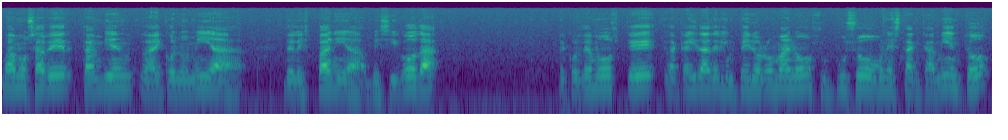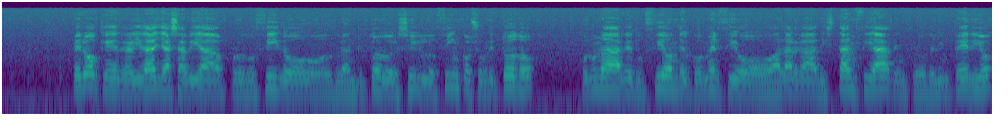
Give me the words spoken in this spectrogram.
Vamos a ver también la economía de la Hispania visigoda. Recordemos que la caída del Imperio Romano supuso un estancamiento, pero que en realidad ya se había producido durante todo el siglo V, sobre todo con una reducción del comercio a larga distancia dentro del imperio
